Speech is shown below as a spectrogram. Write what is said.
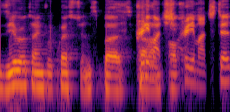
zero time for questions, but pretty um, much, I'll... pretty much. The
